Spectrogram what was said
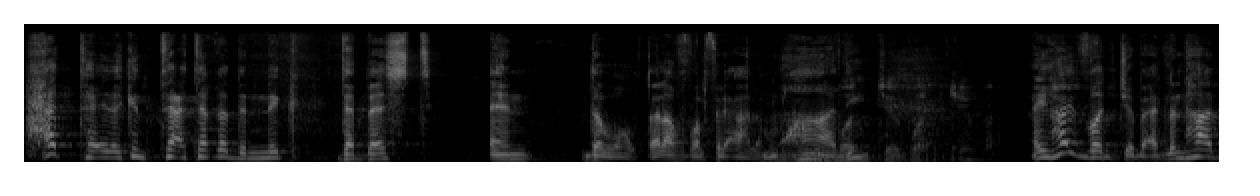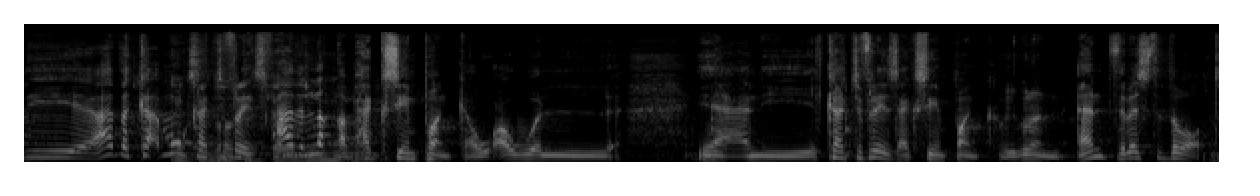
حتى إذا كنت تعتقد إنك the best in the world الأفضل في العالم وهذه أي هذه ضجة بعد لأن هذه هذا كا مو أقصد catchphrase هذا اللقب. حق سي إم بانك أو أو ال- يعني ال catchphrase حق سي إم بانك ويقولون أنت the best in the world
